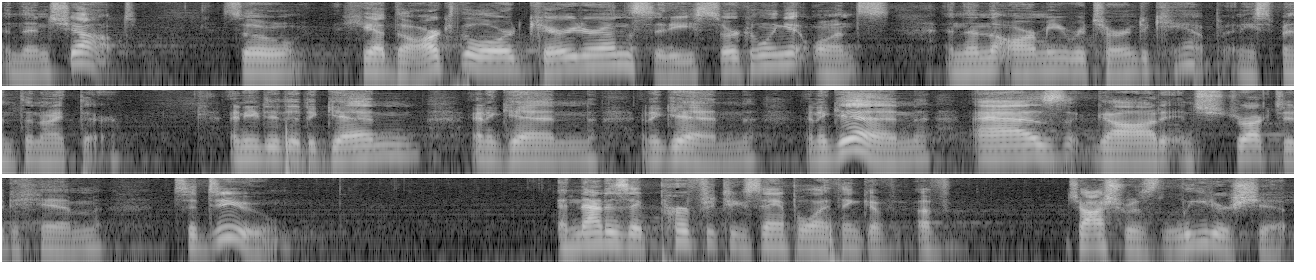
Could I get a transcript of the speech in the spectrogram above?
and then shout. So he had the ark of the Lord carried around the city, circling it once, and then the army returned to camp, and he spent the night there. And he did it again and again and again and again as God instructed him to do. And that is a perfect example, I think, of, of Joshua's leadership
